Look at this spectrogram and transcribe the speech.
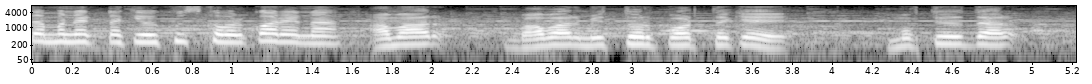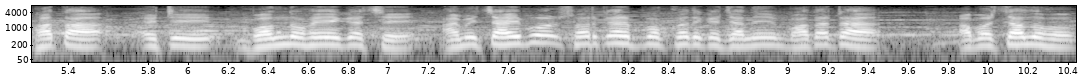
তেমন একটা কেউ খোঁজখবর করে না। আমার বাবার মৃত্যুর পর থেকে মুক্তিযোদ্ধার ভাতা এটি বন্ধ হয়ে গেছে। আমি চাইব সরকারের পক্ষ থেকে জানি ভাতাটা আবার চালু হোক।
